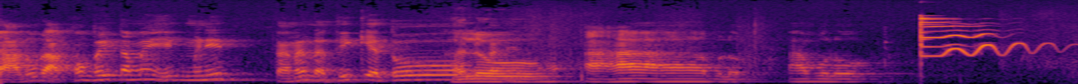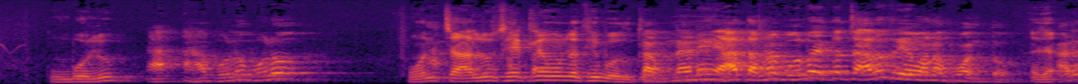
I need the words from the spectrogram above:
ચાલુ રાખો ભાઈ તમે એક મિનિટ તને નથી કહેતો. હેલો હા હા હા બોલો. હા બોલો. હું બોલું? હા હા બોલો બોલો. ફોન ચાલુ છે એટલે હું નથી બોલતો. તમને નહીં આ તમે બોલો એ તો ચાલુ જ રહેવાનો ફોન તો. અરે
